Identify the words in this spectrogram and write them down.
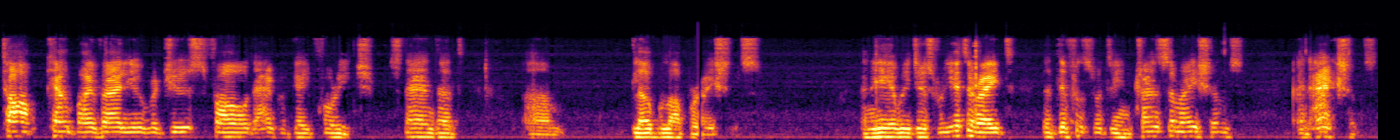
top, count by value, reduce, fold, aggregate for each. Standard um, global operations. And here we just reiterate the difference between transformations and actions.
